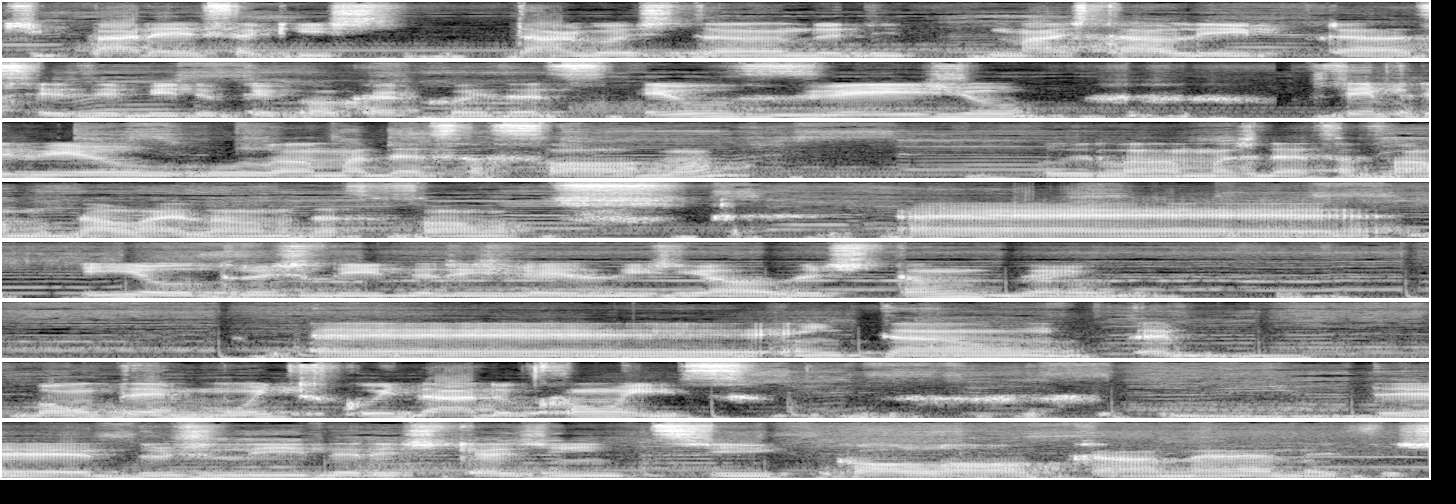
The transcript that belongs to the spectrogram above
que pareça que está gostando de mais estar ali para ser exibido do que qualquer coisa. Eu vejo, sempre vi o, o Lama dessa forma, os Lamas dessa forma, o Dalai Lama dessa forma, é, e outros líderes religiosos também. É, então, é bom ter muito cuidado com isso. De- dos líderes que a gente coloca né, nesses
